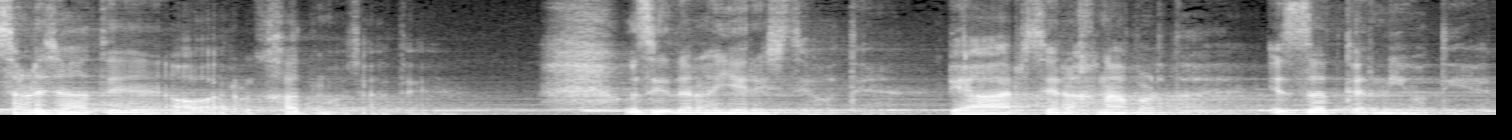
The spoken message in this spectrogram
सड़ जाते हैं और ख़त्म हो जाते हैं। उसी तरह ये रिश्ते होते हैं। प्यार से रखना पड़ता है, इज़्ज़त करनी होती है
